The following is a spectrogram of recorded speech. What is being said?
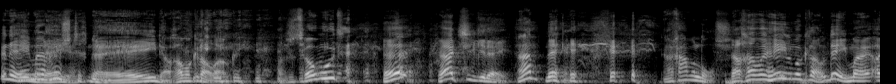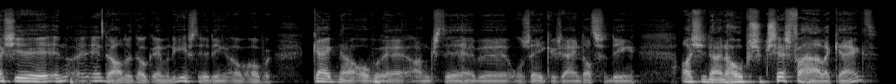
Nee, nee, Nee, maar nee, rustig nu. Nee, nou gaan we knallen ook. Als het zo moet, hè? Hartstikke idee. Huh? Nee, Dan gaan we los. dan gaan we helemaal knallen. Nee, maar als je... En, en daar hadden we het ook een van de eerste dingen over. Kijk nou over hè, angsten hebben, onzeker zijn, dat soort dingen. Als je naar een hoop succesverhalen kijkt...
